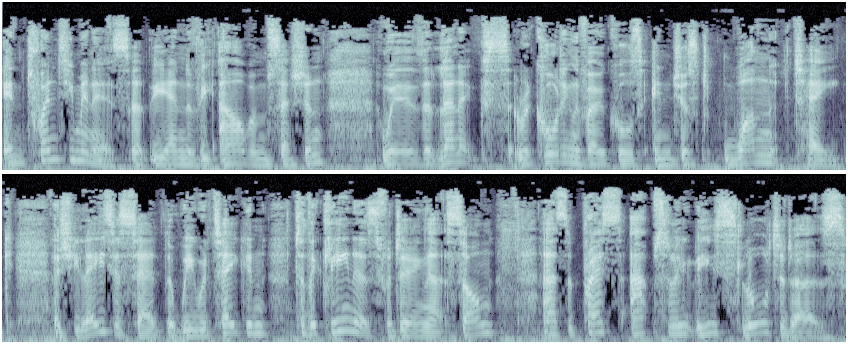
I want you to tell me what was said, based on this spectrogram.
in 20 minutes at the end of the album session, with Lennox recording the vocals in just one take. As she later said that we were taken to the cleaners for doing that song, as the press absolutely slaughtered us.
